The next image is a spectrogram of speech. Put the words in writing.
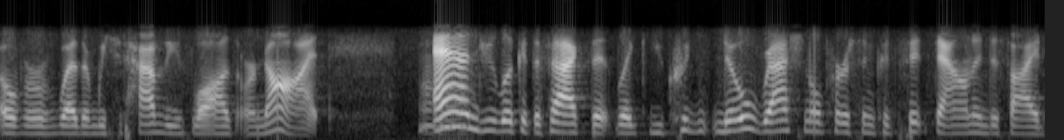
over whether we should have these laws or not, Mhm. and you look at the fact that like you couldn't, no rational person could sit down and decide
